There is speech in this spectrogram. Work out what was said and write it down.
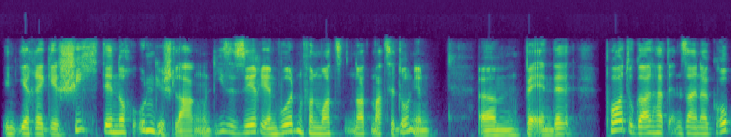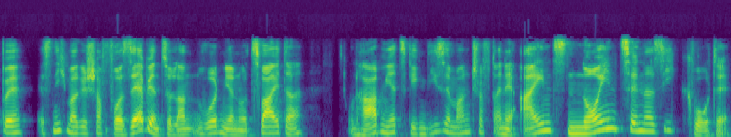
in ihrer Geschichte noch ungeschlagen. Und diese Serien wurden von Nordmazedonien ähm, beendet. Portugal hat in seiner Gruppe es nicht mal geschafft, vor Serbien zu landen, wurden ja nur Zweiter und haben jetzt gegen diese Mannschaft eine 1,19er Siegquote.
